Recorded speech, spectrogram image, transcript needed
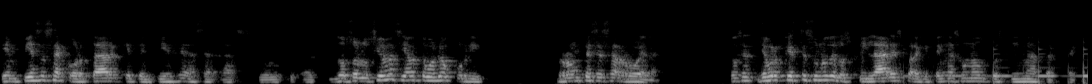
empiezas a cortar que te empiece a, hacer, lo solucionas y ya no te vuelve a ocurrir. Rompes esa rueda. Entonces, yo creo que este es uno de los pilares para que tengas una autoestima perfecta.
